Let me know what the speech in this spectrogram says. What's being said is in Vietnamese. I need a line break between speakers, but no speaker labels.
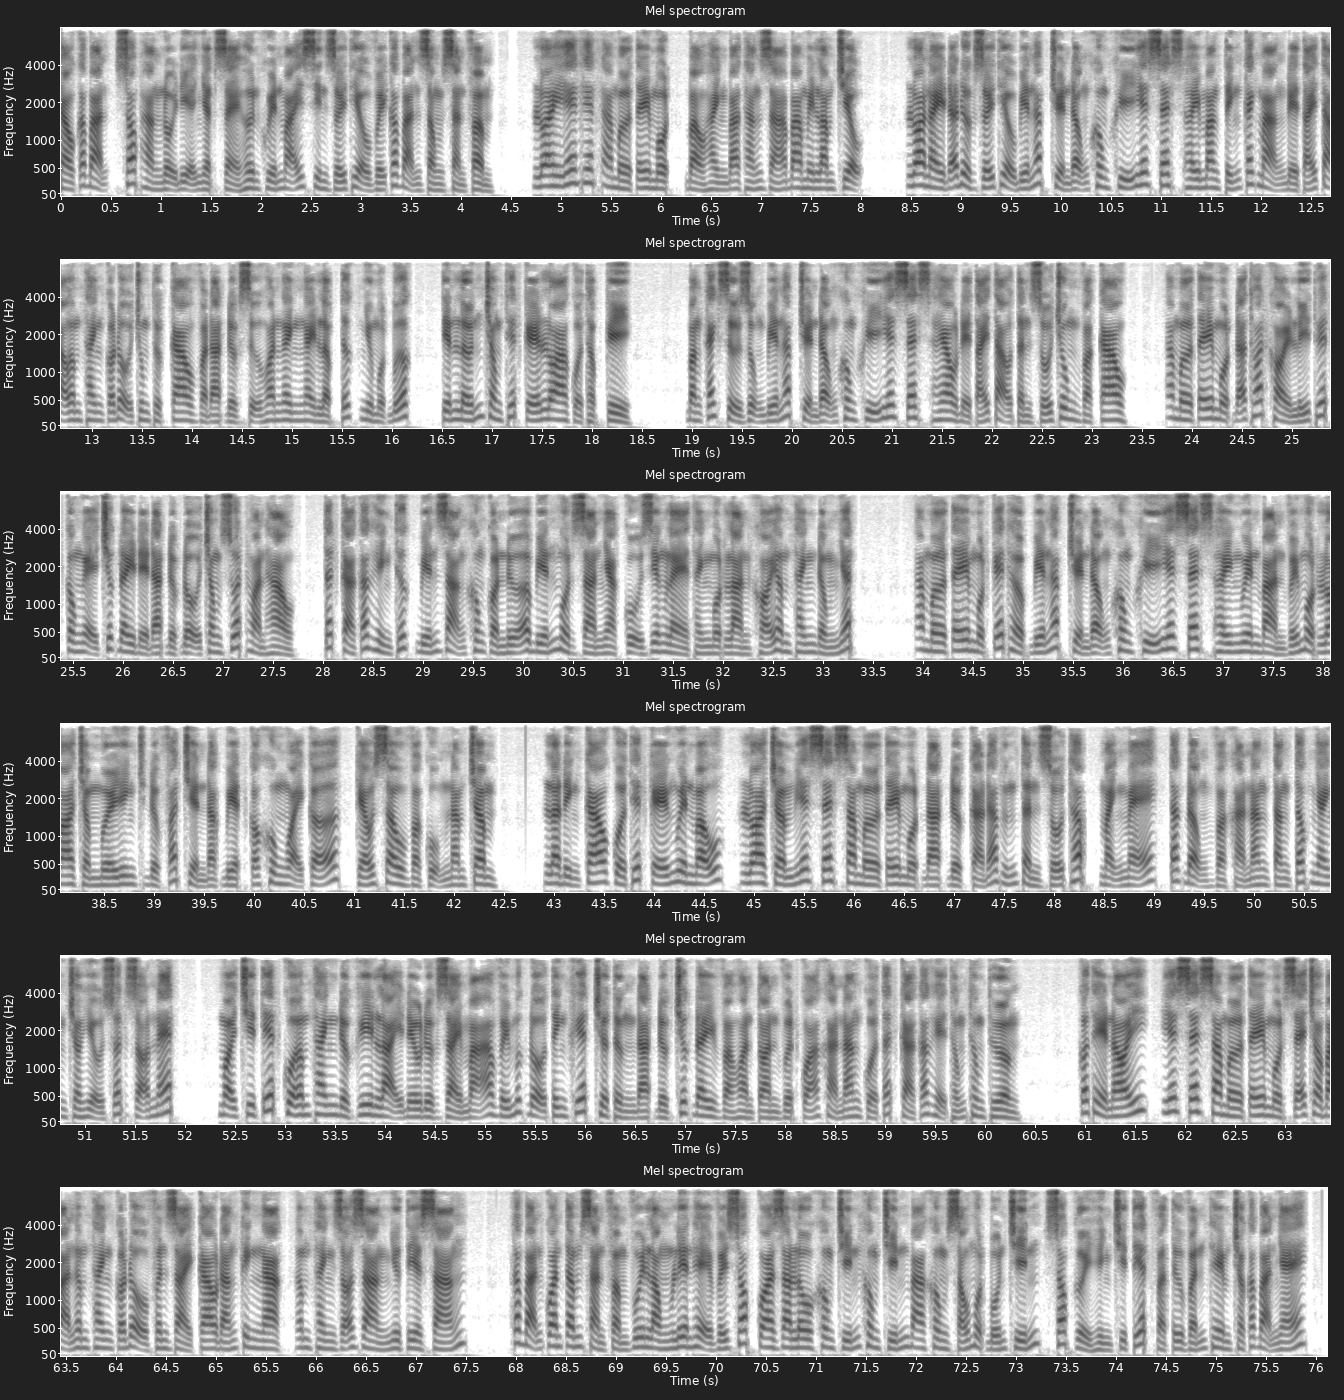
Chào các bạn, shop hàng nội địa Nhật rẻ hơn khuyến mãi xin giới thiệu với các bạn dòng sản phẩm. Loa SSAMT1, bảo hành 3 tháng giá 35 triệu. Loa này đã được giới thiệu biến áp chuyển động không khí SS hay mang tính cách mạng để tái tạo âm thanh có độ trung thực cao và đạt được sự hoan nghênh ngay lập tức như một bước tiến lớn trong thiết kế loa của thập kỷ. Bằng cách sử dụng biến áp chuyển động không khí SS Hell để tái tạo tần số trung và cao, AMT1 đã thoát khỏi lý thuyết công nghệ trước đây để đạt được độ trong suốt hoàn hảo. Tất cả các hình thức biến dạng không còn nữa biến một dàn nhạc cụ riêng lẻ thành một làn khói âm thanh đồng nhất. AMT1 kết hợp biến áp chuyển động không khí SS hay nguyên bản với một loa trầm 10 inch được phát triển đặc biệt có khung ngoại cỡ, kéo sâu và cụm nam châm. Là đỉnh cao của thiết kế nguyên mẫu, loa trầm SS AMT1 đạt được cả đáp ứng tần số thấp, mạnh mẽ, tác động và khả năng tăng tốc nhanh cho hiệu suất rõ nét. Mọi chi tiết của âm thanh được ghi lại đều được giải mã với mức độ tinh khiết chưa từng đạt được trước đây và hoàn toàn vượt quá khả năng của tất cả các hệ thống thông thường. Có thể nói, ESS MT1 sẽ cho bạn âm thanh có độ phân giải cao đáng kinh ngạc, âm thanh rõ ràng như tia sáng. Các bạn quan tâm sản phẩm vui lòng liên hệ với shop qua Zalo 0909306149, shop gửi hình chi tiết và tư vấn thêm cho các bạn nhé.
